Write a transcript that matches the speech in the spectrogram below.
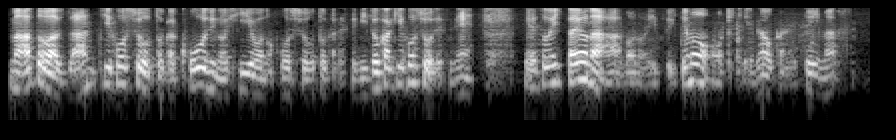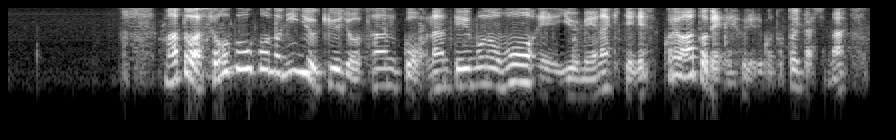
まあ、あとは残地保証とか工事の費用の保証とかですね、溝かき保証ですね。そういったようなものについても規定が置かれています。まああとは消防法の29条3項なんていうものも、えー有名な規定です。これは後でえー触れることといたします。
